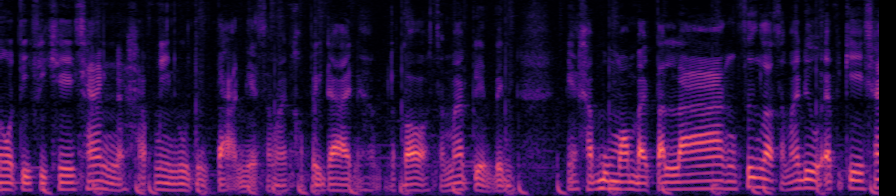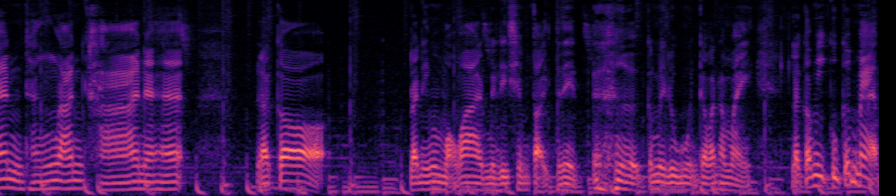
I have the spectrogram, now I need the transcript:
notification นะครับ เมนูต่างๆเนี่ยสามารถเข้าไปได้นะครับ แล้วก็สามารถเปลี่ยนเป็นเนี่ยครับมุมมองแบบตาราง ซึ่งเราสามารถดูแอปพลิเคชันทั้งร้านค้านะฮะ แล้วก็ตอนนี้มันบอกว่าไม่ได้เชื่อมต่ออินเทอร์เน็ตก็ไม่รู้เหมือนกันว่าทำไม แล้วก็มี Google Map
